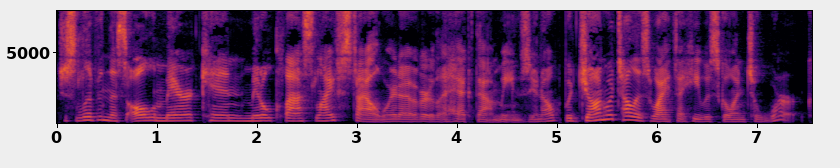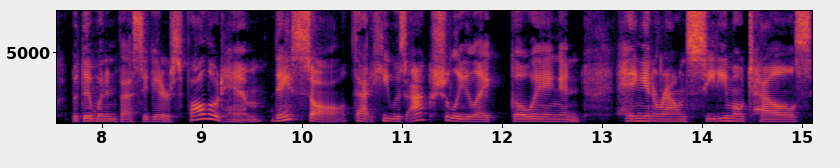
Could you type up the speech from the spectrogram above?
just living this all American middle class lifestyle, whatever the heck that means, you know? But John would tell his wife that he was going to work. But then when investigators followed him, they saw that he was actually like going and hanging around seedy motels,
